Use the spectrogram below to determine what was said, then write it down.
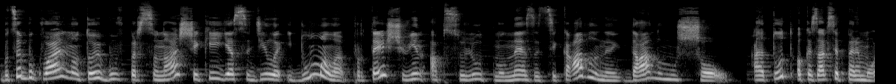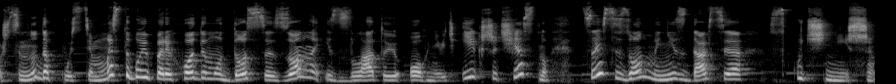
Бо це буквально той був персонаж, який я сиділа і думала про те, що він абсолютно не зацікавлений даному шоу. А тут оказався переможцем. Ну, допустим, ми з тобою переходимо до сезону із Златою Огнєвіч. І якщо чесно, цей сезон мені здався скучнішим.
